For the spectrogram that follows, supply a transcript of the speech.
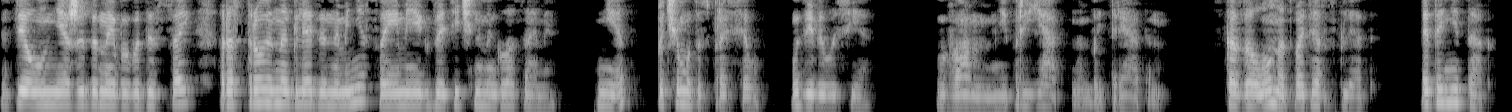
Сделал неожиданные выводы Сай, расстроенно глядя на меня своими экзотичными глазами. «Нет? Почему ты спросил?» – удивилась я. «Вам неприятно быть рядом», – сказал он, отводя взгляд. «Это не так.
